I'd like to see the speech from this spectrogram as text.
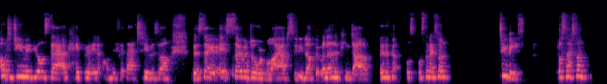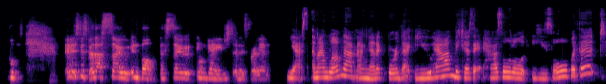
oh, did you move yours there? Okay, brilliant. I'll move it there too as well. But so it's so adorable. I absolutely love it. When they're looking down, they look at what's, what's the next one? Two beats. What's the next one? And it's just, they're so involved, they're so engaged, and it's brilliant. Yes. And I love that magnetic board that you have because it has a little easel with it.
